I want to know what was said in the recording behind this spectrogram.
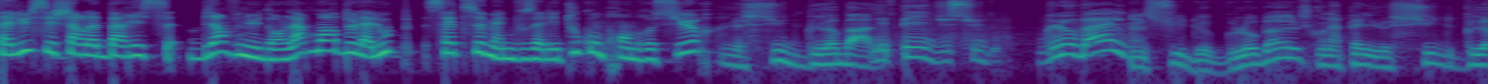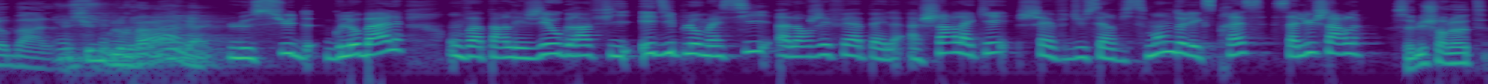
Salut, c'est Charlotte Baris. Bienvenue dans l'armoire de la loupe. Cette semaine, vous allez tout comprendre sur Le Sud global. Les pays du Sud global. Un Sud global. Ce qu'on appelle le Sud global. Le Sud global. le Sud global. On va parler géographie et diplomatie. Alors j'ai fait appel à Charles Aquet, chef du service Monde de l'Express. Salut Charles. Salut Charlotte.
